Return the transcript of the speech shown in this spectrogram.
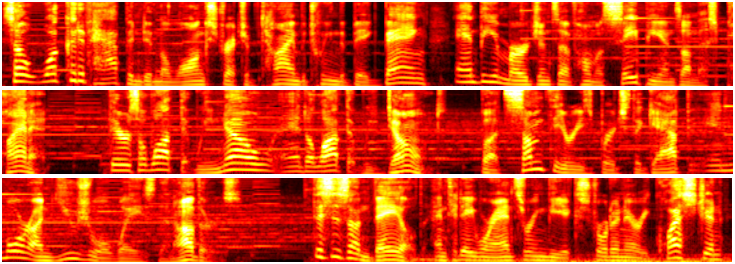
So, what could have happened in the long stretch of time between the Big Bang and the emergence of Homo sapiens on this planet? There's a lot that we know and a lot that we don't, but some theories bridge the gap in more unusual ways than others. This is Unveiled, and today we're answering the extraordinary question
